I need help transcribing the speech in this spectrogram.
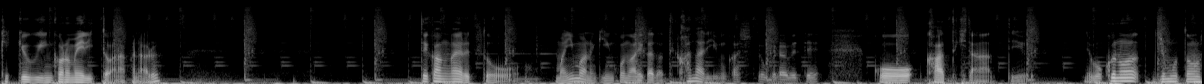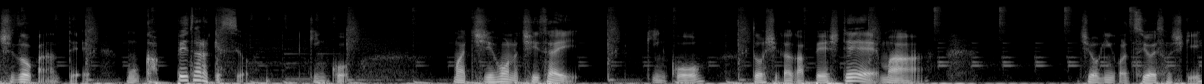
結局銀行のメリットはなくなる？って考えると、まあ、今の銀行のあり方ってかなり昔と比べてこう変わってきたなっていう。で僕の地元の静岡なんてもう合併だらけっすよ。銀行。まあ地方の小さい銀行同士が合併して、まあ地方銀行の強い組織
